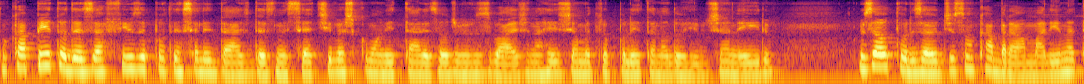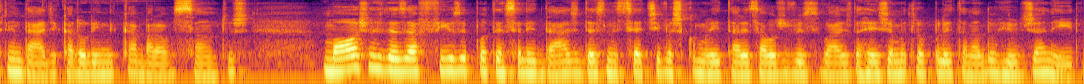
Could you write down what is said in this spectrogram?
No capítulo Desafios e Potencialidade das Iniciativas Comunitárias Audiovisuais na Região Metropolitana do Rio de Janeiro, os autores Aldisson Cabral, Marina Trindade e Caroline Cabral Santos mostra os desafios e potencialidades das iniciativas comunitárias audiovisuais da região metropolitana do Rio de Janeiro.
